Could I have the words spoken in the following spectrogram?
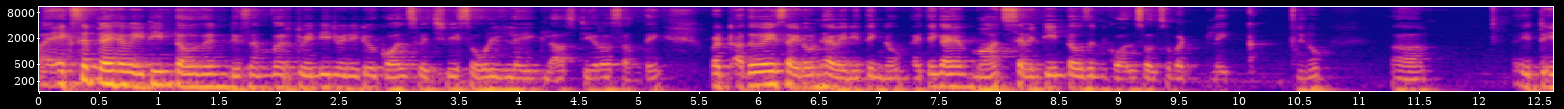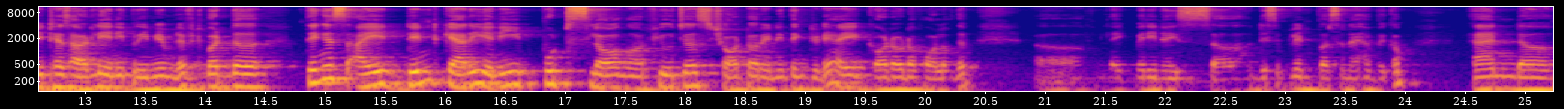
except I have 18,000 December 2022 calls which we sold like last year or something. But otherwise, I don't have anything now. I think I have March 17,000 calls also, but like, you know, uh, it, it has hardly any premium left. But the thing is, I didn't carry any puts long or futures short or anything today. I got out of all of them. Uh, like, very nice, uh, disciplined person I have become. And uh,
